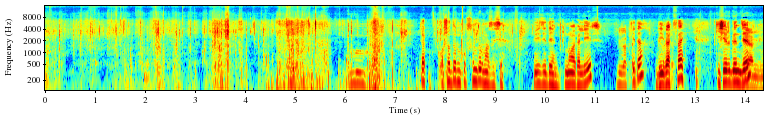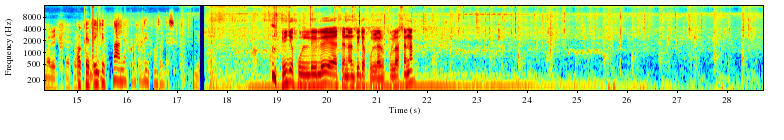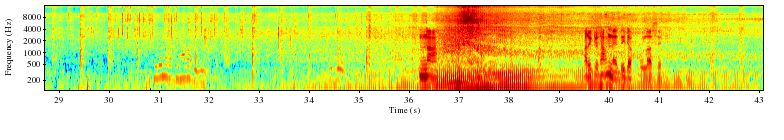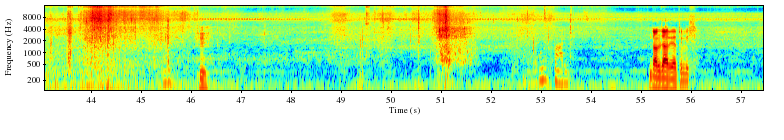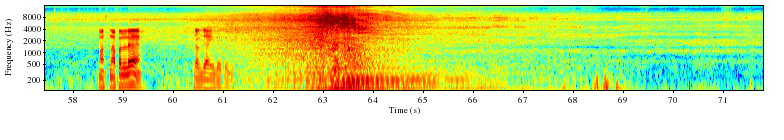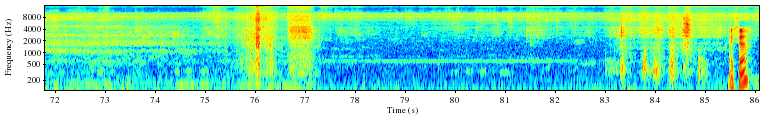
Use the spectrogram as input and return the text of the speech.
যাক অসাধারণ খুব সুন্দর মাছ হয়েছে। এই যে দেন নোয়াখালীর কিতা? বিভাগ কিশোরগঞ্জে। ওকে থ্যাংক ইউ না আমি আর কোটাকে দিই মাছ আইতেছে। এই যে ফুল লই আছে না দুইটা ফুলের ফুল আছে না? না আর একটু সামনে দুইটা ফুল আছে হুম অনেক পাহাড়ি জাল জারিয়া তুলিস মাছ না পড়লে चल जा इधर ऐसा?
